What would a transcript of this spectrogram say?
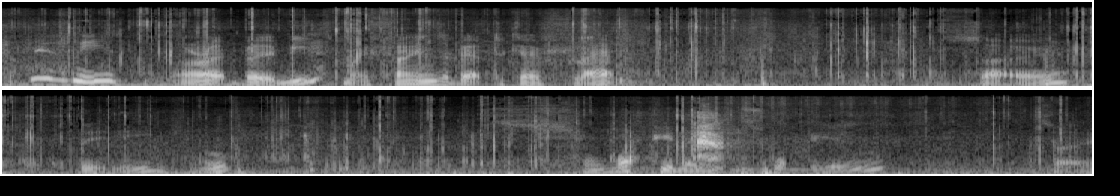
Excuse me. Alright, baby, my phone's about to go flat. So, the... Oh, swapulating, swapulating. So,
